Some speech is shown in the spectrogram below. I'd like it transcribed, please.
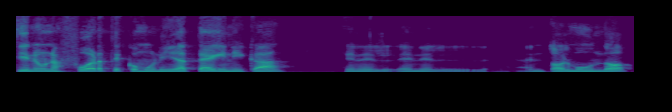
tiene una fuerte comunidad técnica en, el, en, el, en todo el mundo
